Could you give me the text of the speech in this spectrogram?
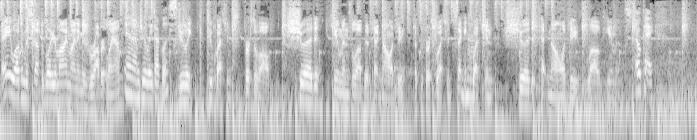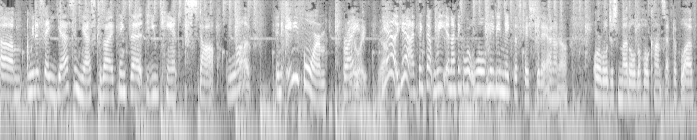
Hey, welcome to Stuff to Blow Your Mind. My name is Robert Lamb. And I'm Julie Douglas. Julie, two questions. First of all, should humans love their technology? That's the first question. 2nd mm-hmm. question, should technology love humans? Okay. Um, I'm going to say yes and yes because I think that you can't stop love in any form, right? Really? Yeah. yeah, yeah. I think that we, and I think we'll, we'll maybe make this case today. I don't know, or we'll just muddle the whole concept of love.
